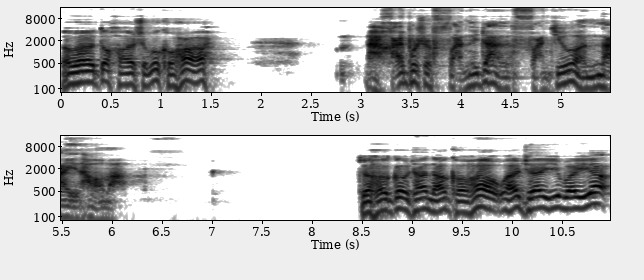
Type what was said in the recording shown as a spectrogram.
他们都喊什么口号啊？还不是反内战、反饥饿那一套吗？这和共产党口号完全一模一样。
